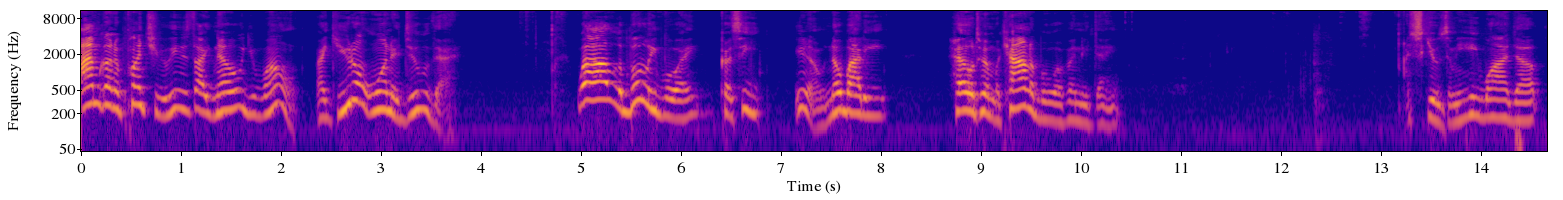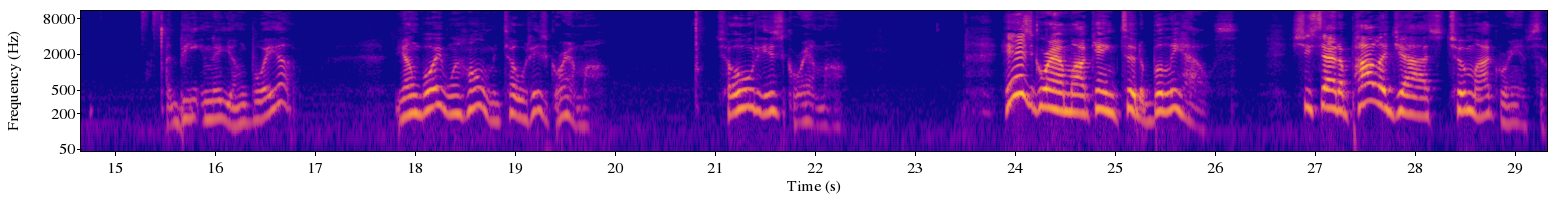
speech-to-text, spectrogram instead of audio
I'm gonna punch you. He was like, No, you won't. Like, you don't want to do that. Well, the bully boy, because he, you know, nobody held him accountable of anything. Excuse me, he wound up beating the young boy up. Young boy went home and told his grandma. Told his grandma. His grandma came to the bully house. She said, Apologize to my grandson.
